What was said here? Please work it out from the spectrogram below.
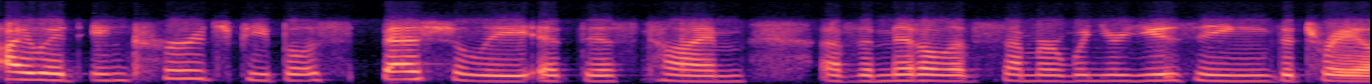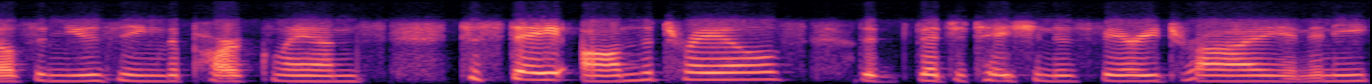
I would encourage people, especially at this time of the middle of summer when you're using the trails and using the parklands, to stay on the trails. The vegetation is very dry, and any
